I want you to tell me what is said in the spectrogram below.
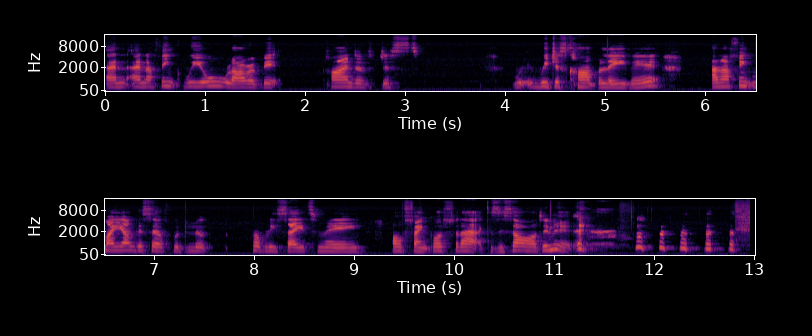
and and I think we all are a bit kind of just we, we just can't believe it. and I think my younger self would look probably say to me, "Oh, thank God for that, because it's hard, isn't it?"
